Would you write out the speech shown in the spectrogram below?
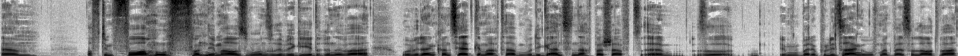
ähm, auf dem Vorhof von dem Haus, wo unsere WG drinne war, wo wir da ein Konzert gemacht haben, wo die ganze Nachbarschaft ähm, so bei der Polizei angerufen hat, weil es so laut war.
